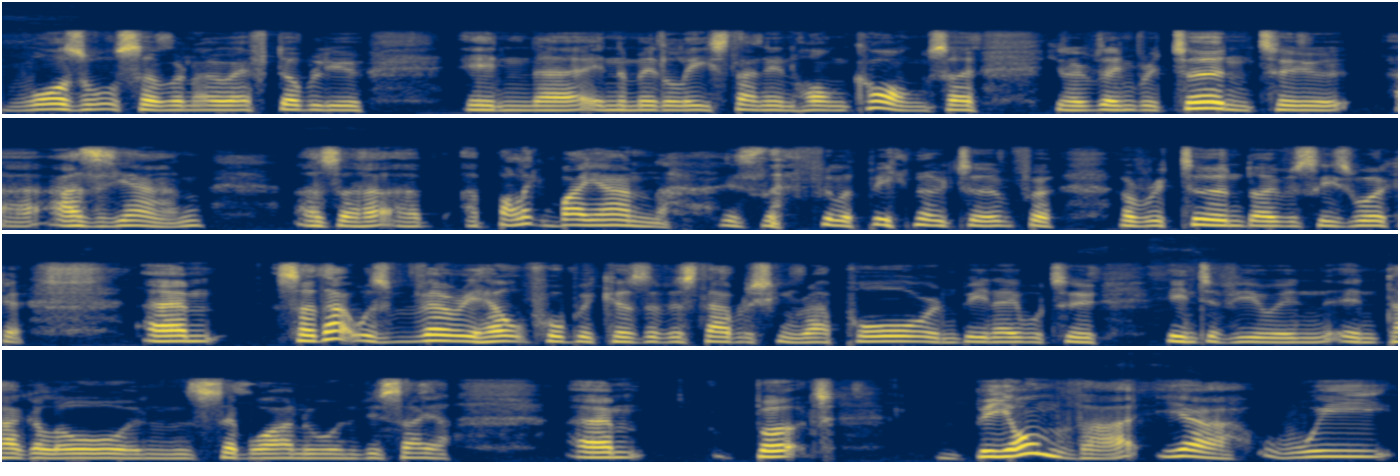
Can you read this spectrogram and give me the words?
was also an OFW in uh, in the Middle East and in Hong Kong. So, you know, then returned to uh, ASEAN as a, a, a balikbayan is the Filipino term for a returned overseas worker. Um, so that was very helpful because of establishing rapport and being able to interview in, in Tagalog and Cebuano and Visaya. Um, but beyond that, yeah, we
